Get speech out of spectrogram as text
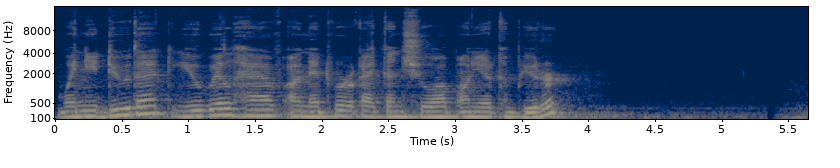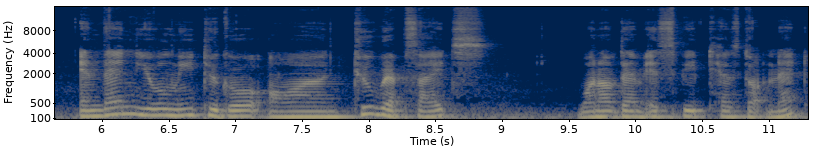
When you do that, you will have a network icon show up on your computer. And then you will need to go on two websites. One of them is speedtest.net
